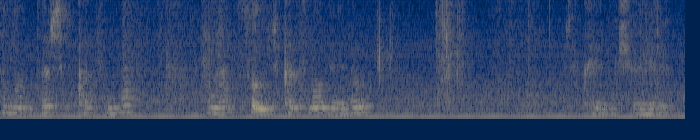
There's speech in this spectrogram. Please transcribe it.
Tamamdır bu katında. Hemen sonuncu katımı alıyorum. Bırakıyorum şöyle.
